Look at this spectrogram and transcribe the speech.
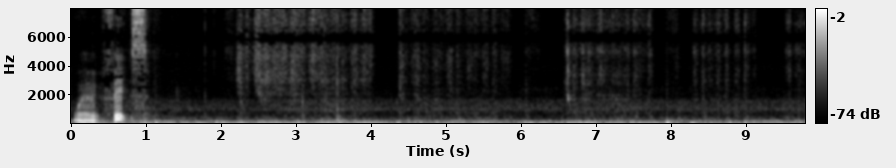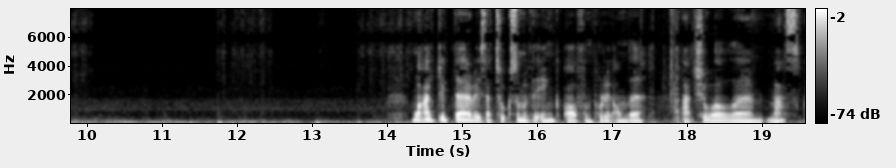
where it fits. What I did there is I took some of the ink off and put it on the actual um, mask.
